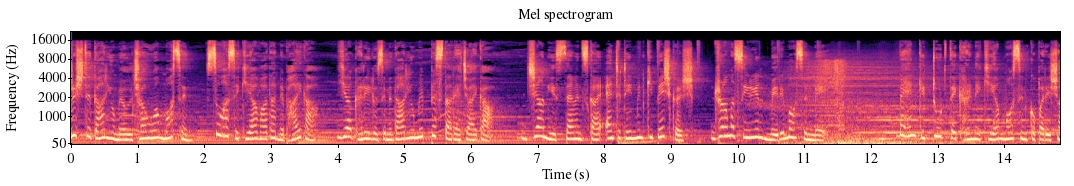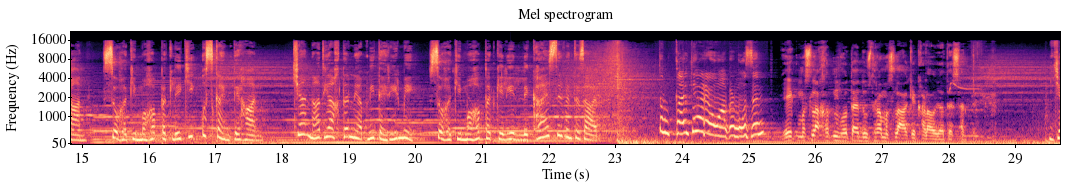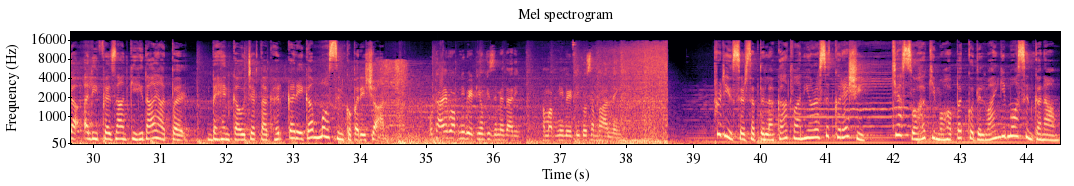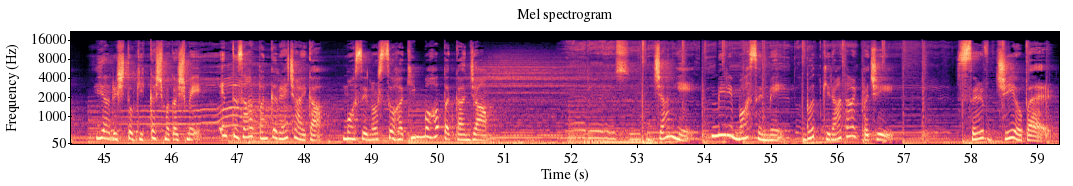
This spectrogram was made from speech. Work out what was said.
रिश्तेदारियों में उलझा हुआ मौसिन सुहा से किया वादा निभाएगा या घरेलू जिम्मेदारियों में पिसता रह जाएगा। जानिए सेवन स्काई एंटरटेनमेंट की पेशकश ड्रामा सीरियल मेरे मौसिन में। बहन के टूटते घर ने किया मौसिन को परेशान सोहा की मोहब्बत लेकी उसका इम्तिहान। क्या नादिया अख्तर ने अपनी तहरीर में सोहा की मोहब्बत के लिए लिखा है सिर्फ़ इंतज़ार? तुम कर क्या रहे हो वहाँ पर मोहसिन? एक मसला खत्म होता है दूसरा मसला आके खड़ा हो जाता है सर। या अली फैजान की हिदायत पर बहन का उजरता घर करेगा मोहसिन को परेशान। उठाए वो अपनी बेटियों की ज़िम्मेदारी। हम अपनी बेटी को संभाल लेंगे। प्रोड्यूसर अब्दुल्ला कातवानी और असद कुरैशी क्या सोहा की मोहब्बत को दिलवाएँगे मोहसिन का नाम? या रिश्तों की कश्मकश में इंतज़ार बनकर रह जाएगा मोहसिन और सोहा की मोहब्बत का अंजाम? जानिए मेरे मोहसिन में बुध की रात आठ बजे। सिर्फ़ जियो पर।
